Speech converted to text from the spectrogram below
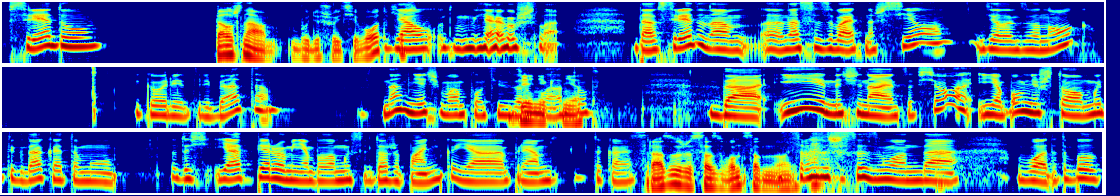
В среду Должна будешь уйти в отпуск. я, я и ушла. Да, в среду нам, э, нас созывает наш SEO, делает звонок и говорит, ребята, нам нечем вам платить зарплату. Денег нет. Да, и начинается все. И я помню, что мы тогда к этому... Ну, то есть я, первая у меня была мысль тоже паника. Я прям такая... Сразу же созвон со мной. Сразу же созвон, да. Вот, это было,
